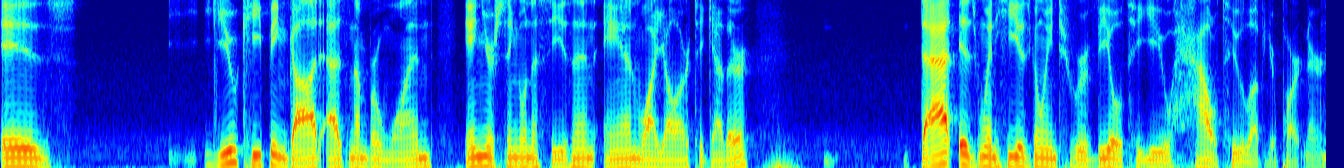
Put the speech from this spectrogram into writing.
is you keeping God as number one in your singleness season and while y'all are together that is when he is going to reveal to you how to love your partner.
